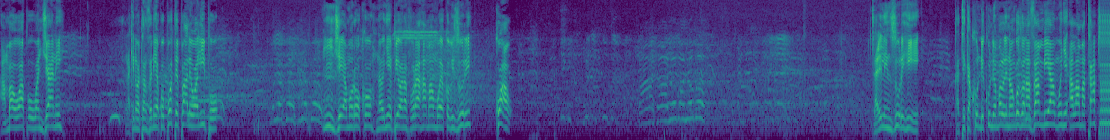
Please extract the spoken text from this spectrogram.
ambao wapo uwanjani, lakini Watanzania popote pale walipo nje ya Moroko na wenyewe pia wana furaha, mambo yako vizuri kwao. Dalili nzuri hii katika kundi kundi ambalo linaongozwa na Zambia mwenye alama tatu.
